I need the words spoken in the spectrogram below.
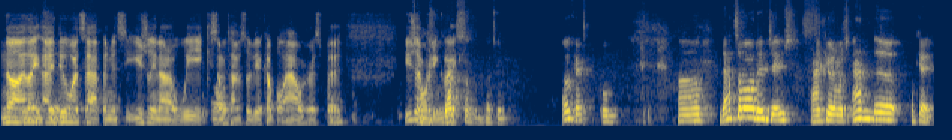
No, I like I do WhatsApp, and it's usually not a week. Sometimes it'll be a couple hours, but usually pretty quick. That's that's good. Okay, cool. Uh, that's about it, James. Thank you very much. And uh, okay,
